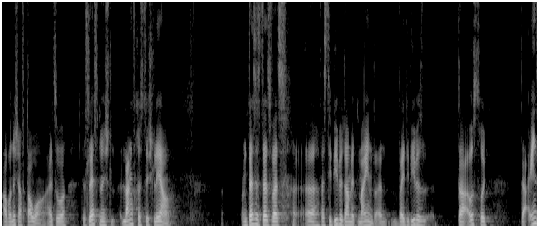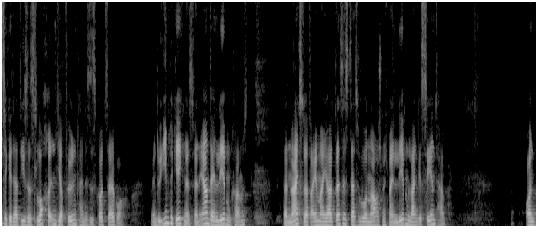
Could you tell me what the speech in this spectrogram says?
aber nicht auf Dauer. Also das lässt mich langfristig leer. Und das ist das, was, äh, was die Bibel damit meint, weil die Bibel da ausdrückt, der Einzige, der dieses Loch in dir füllen kann, das ist Gott selber. Wenn du ihm begegnest, wenn er in dein Leben kommst, dann merkst du auf einmal, ja, das ist das, wonach ich mich mein Leben lang gesehnt habe. Und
